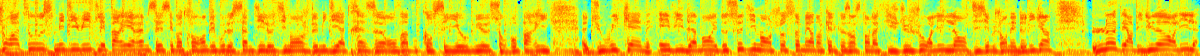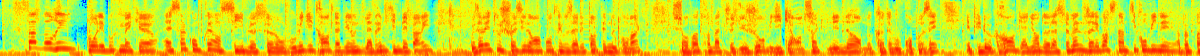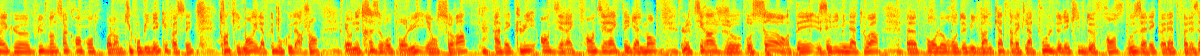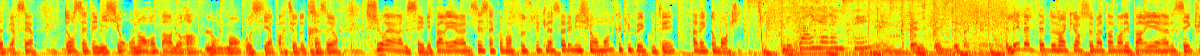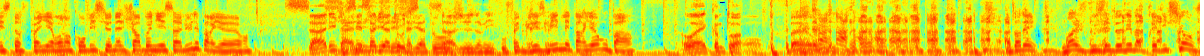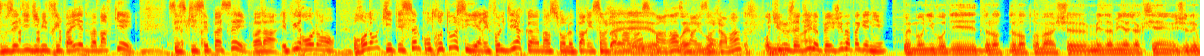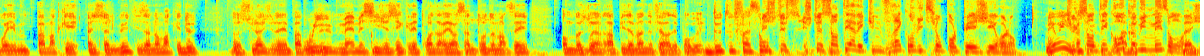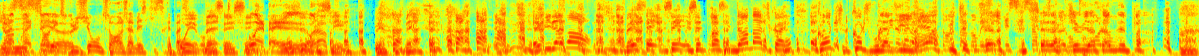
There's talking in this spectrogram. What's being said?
Bonjour à tous, midi 8, les Paris RMC, c'est votre rendez-vous le samedi, le dimanche de midi à 13h. On va vous conseiller au mieux sur vos paris du week-end, évidemment, et de ce dimanche au sommaire dans quelques instants, l'affiche du jour. Lille lance dixième journée de Ligue 1. Le derby du Nord, Lille favori pour les bookmakers. Est-ce incompréhensible selon vous? Midi 30, la, la Dream Team des Paris. Vous avez tous choisi une rencontre et vous allez tenter de nous convaincre sur votre match du jour. Midi 45, une énorme cote à vous proposer. Et puis le grand gagnant de la semaine, vous allez voir, c'est un petit combiné à peu près avec plus de 25 rencontres. Voilà, un petit combiné qui est passé tranquillement. Il a pris beaucoup d'argent et on est très heureux pour lui et on sera avec lui en direct. En direct également, le tirage au, au sort des éliminatoires euh, pour l'Euro 2024 avec la poule de l'équipe de France. Vous allez connaître les adversaires dans cette émission. On en reparlera longuement aussi à partir de 13h sur RMC. Les paris RMC, ça commence tout de suite. La seule émission au monde que tu peux écouter avec ton banquier. Les paris RMC. une belle tête de vainqueur. Les belles têtes de vainqueurs ce matin dans les paris RMC. Christophe Payet, Roland Courbis, Lionel Charbonnier. Salut les parieurs. Salut, JC, salut, à tous. Salut à tous. Salut les amis. Vous faites grise mine les parieurs ou pas? Ouais, comme toi. Ben oui. Attendez, moi je vous ai donné ma prédiction. Je vous ai dit Dimitri Payet va marquer. C'est ce qui s'est passé. Voilà. Et puis Roland. Roland qui était seul contre tous hier, il faut le dire quand même, hein, sur le Paris Saint-Germain-Reims. Ben, Enfin, Reims, ouais, Paris mais bon, Saint-Germain. au Et tu niveau- nous as dit ouais. le PSG va pas gagner. Oui, mais au niveau des, de l'autre de l'autre match, euh, mes amis ajaxiens, je les voyais pas marquer un seul but, ils en ont marqué deux. Donc celui-là, je ne l'avais pas Oui. vu, même si je sais que les trois arrières centraux de Marseille ont besoin rapidement de faire des progrès. De toute façon. Mais je te, je te sentais avec une vraie conviction pour le PSG, Roland. Mais oui, tu le sentais gros Ah, comme une maison. bah, hein. j'ai resté, Après, sans euh, l'expulsion, on ne saura jamais ce qui serait passé. Oui, bon, Ben, c'est, c'est- Ouais, bien euh, voilà. Mais, Évidemment, mais c'est, c'est, c'est le principe d'un match quand même. Coach, coach vous l'a Ah oui, non, dit hier. attends, attends, non, mais je précise ça parce que je m'y attendais pas.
